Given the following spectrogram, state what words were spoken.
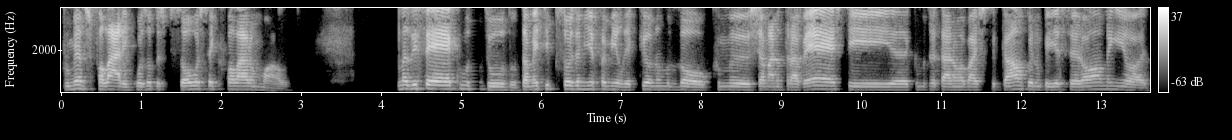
por menos falarem com as outras pessoas, sei que falaram mal. Mas isso é como tudo. Também tive pessoas da minha família que eu não me dou, que me chamaram travesti, eh, que me trataram abaixo de cão, que eu nunca ia ser homem, e olha,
